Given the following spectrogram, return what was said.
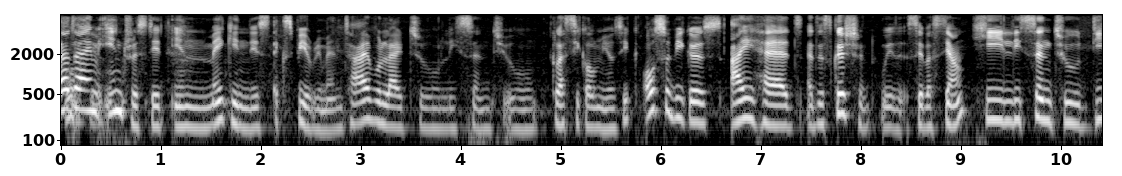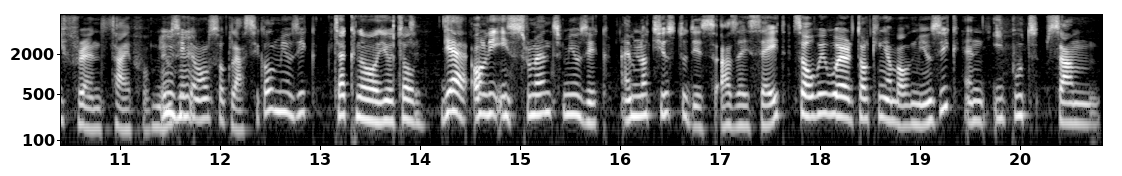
But I'm interested in making this experiment. I would like to listen to classical music. Also because I had a discussion with Sebastian. He listened to different type of music Mhm. and also classical music. techno, you told. Yeah, only instrument music. I'm not used to this, as I said. So we were talking about music, and he put some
